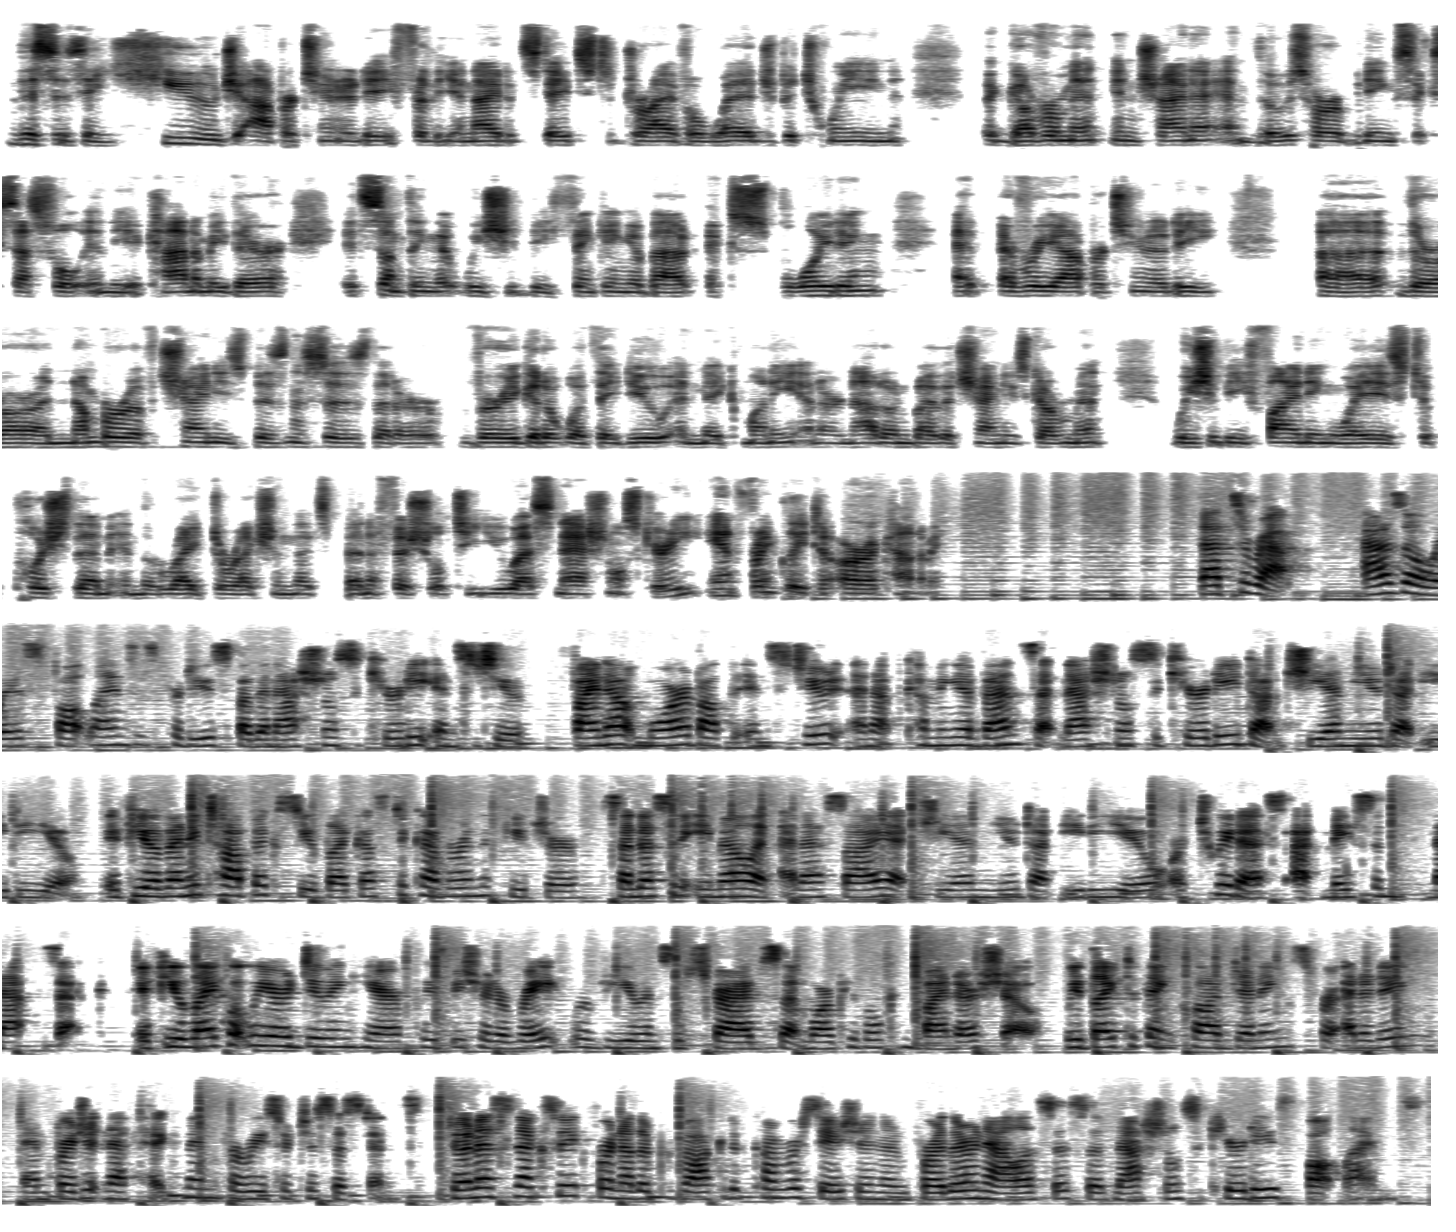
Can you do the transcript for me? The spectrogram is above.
This is a huge opportunity for the United States to drive a wedge between the government in China and those who are being successful in the economy there. It's something that we should be thinking about exploiting at every opportunity. Uh, there are a number of Chinese businesses that are very good at what they do and make money and are not owned by the Chinese government. We should be finding ways to push them in the right direction that's beneficial to U.S. national security and, frankly, to our economy. That's a wrap. As always, Fault Lines is produced by the National Security Institute. Find out more about the Institute and upcoming events at nationalsecurity.gmu.edu. If you have any topics you'd like us to cover in the future, send us an email at nsi at gmu.edu or tweet us at masonnatsec. If you like what we are doing here, please be sure to rate, review, and subscribe so that more people can find our show. We'd like to thank Claude Jennings for editing and Bridget Neff Hickman for research assistance. Join us next week for another provocative conversation and further analysis of national security's fault lines.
